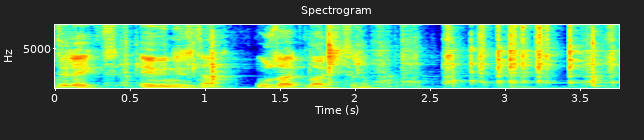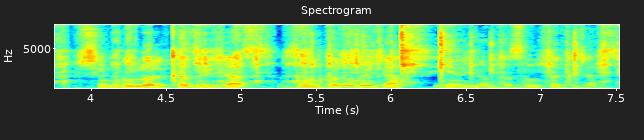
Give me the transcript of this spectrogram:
direkt evinizden uzaklaştırın. Şimdi buraları kazıyacağız, zımparalayacağız, yeni contasını takacağız.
